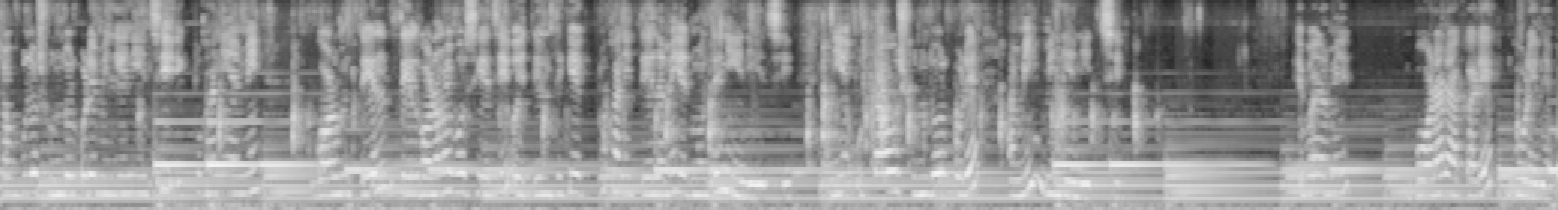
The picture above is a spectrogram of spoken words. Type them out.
সবগুলো সুন্দর করে মিলিয়ে নিয়েছি। একটুখানি আমি গরম তেল তেল গরমে বসিয়েছি, ওই তেল থেকে একটুখানি তেল আমি এর মধ্যে নিয়ে নিয়েছি। নিয়ে ওটাও সুন্দর করে আমি মিলিয়ে নিচ্ছি। এবার আমি বড়ার আকারে গড়ে নেব।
